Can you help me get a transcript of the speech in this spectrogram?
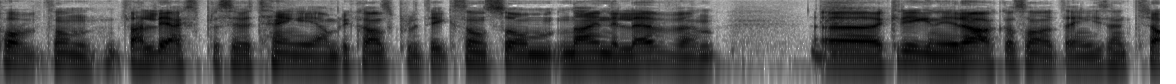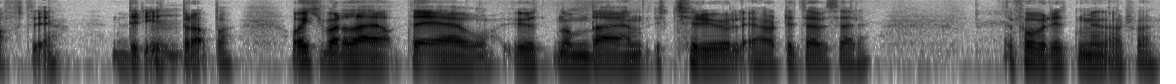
på sånn veldig eksplosive ting i amerikansk politikk, sånn som 9-11, uh, krigen i Irak og sånne ting. Traff de dritbra på. Og ikke bare det, det er jo utenom det en utrolig artig TV-serie. Det favoritten min, i hvert fall.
